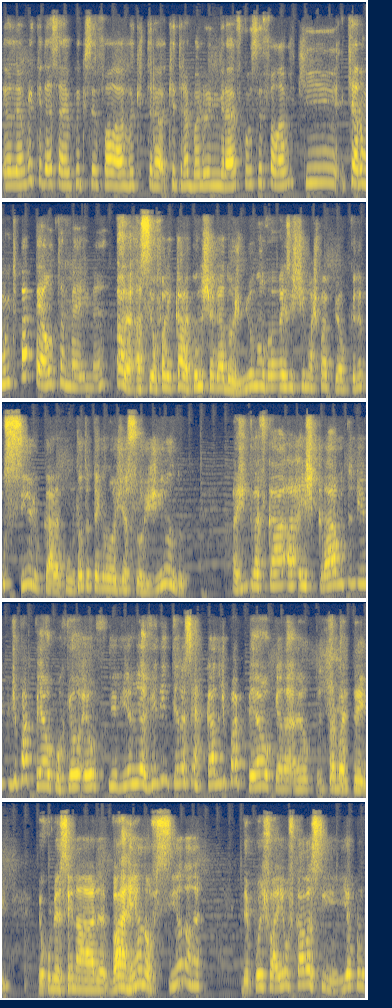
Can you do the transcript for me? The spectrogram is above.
Eu lembro que dessa época que você falava que, tra que trabalhou em gráfico, você falava que, que era muito papel também, né? Olha, assim, eu falei, cara, quando chegar 2000 não vai existir mais papel, porque não é possível, cara, com tanta tecnologia surgindo, a gente vai ficar ah, escravo de, de papel, porque eu, eu vivi a minha vida inteira cercado de papel, que era, eu trabalhei, eu comecei na área varrendo a oficina, né? Depois aí eu ficava assim, ia pro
